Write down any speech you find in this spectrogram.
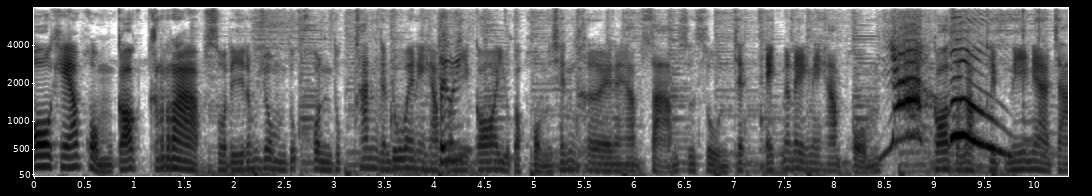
โอเคครับผมก็กราบสวัสดีท่านผู้ชมทุกคนทุกท่านกันด้วยนะครับ วันนี้ก็อยู่กับผมเช่นเคยนะครับ 3007x นั่นเองนะครับผมก็สำหรับคลิปนี้เนี่ยจะ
